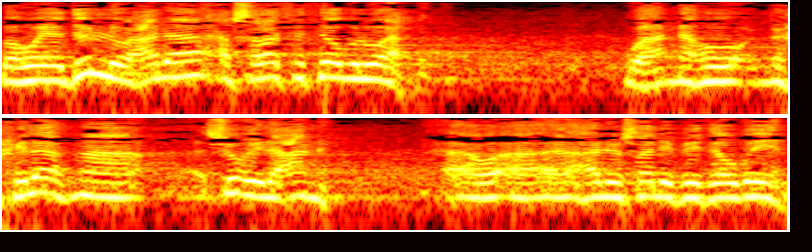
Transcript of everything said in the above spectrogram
فهو يدل على الصلاة في الثوب الواحد وأنه بخلاف ما سئل عنه هل يصلي في ثوبين؟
